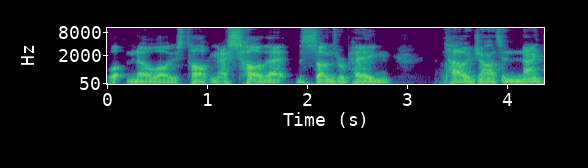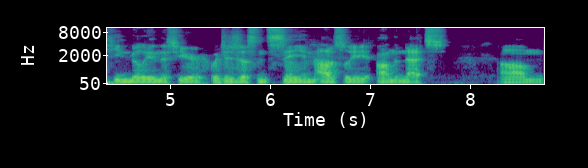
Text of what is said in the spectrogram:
Well, no, while he was talking, I saw that the Suns were paying Tyler Johnson 19 million this year, which is just insane. Obviously, on the Nets, um,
